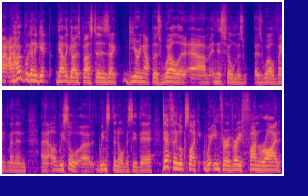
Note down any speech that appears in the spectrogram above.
I, I hope we're going to get the other Ghostbusters uh, gearing up as well um, in this film as as well. Venkman and uh, we saw uh, Winston obviously there. Definitely looks like we're in for a very fun ride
